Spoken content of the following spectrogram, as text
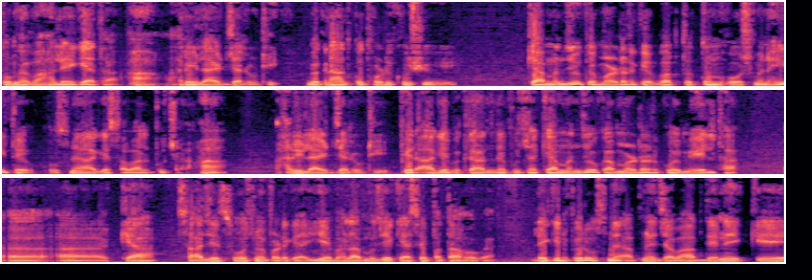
तुम्हें वहाँ ले गया था? हाँ हरी लाइट जल उठी। विक्रांत को थोड़ी खुशी हुई। क्या मंजू के मर्डर के वक्त तुम होश में नहीं थे? उसने आगे सवाल पूछा। हाँ। हरी लाइट जल उठी। फिर आगे विक्रांत ने पूछा क्या मंजू का मर्डर कोई मेल था? आ, आ, क्या? साजिद सोच में पड़ गया। ये भला मुझे कैसे पता होगा? लेकिन फिर उसने अपने जवाब देने के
